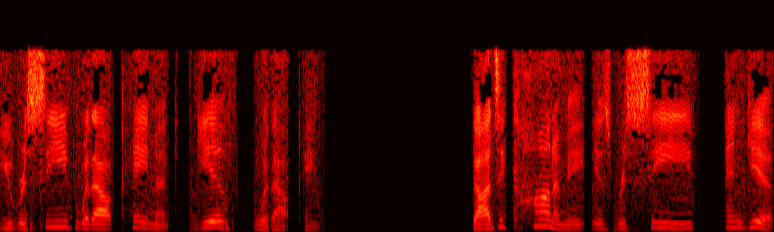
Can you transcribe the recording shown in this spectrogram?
you received without payment, give without payment. God's economy is receive and give.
